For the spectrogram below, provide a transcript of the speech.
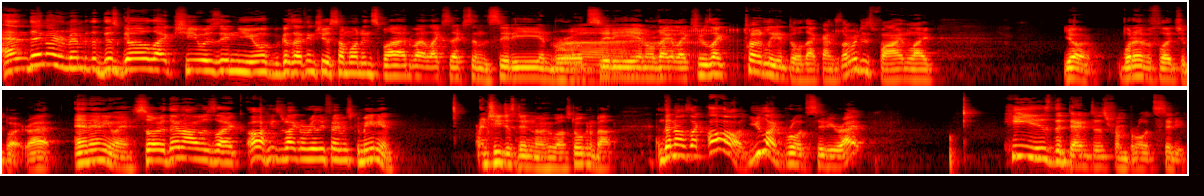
And then I remember that this girl, like, she was in New York because I think she was somewhat inspired by, like, Sex and the City and Broad Right, City and all that. Like, she was, like, totally into all that kind of stuff, which is fine. Like, yo, whatever floats your boat, right? And anyway, so then I was like, oh, he's, like, a really famous comedian. And she just didn't know who I was talking about. And then I was like, oh, you like Broad City, right? He is the dentist from Broad City.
